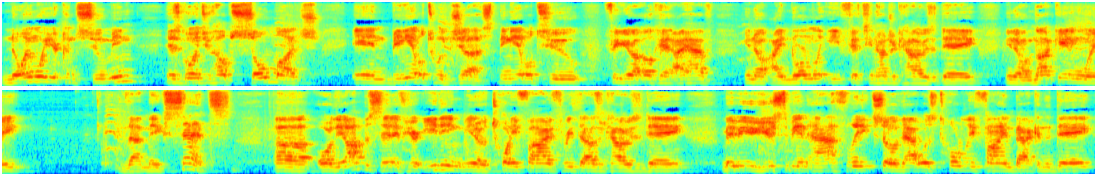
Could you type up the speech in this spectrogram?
knowing what you're consuming is going to help so much in being able to adjust, being able to figure out, okay, I have, you know, I normally eat 1,500 calories a day, you know, I'm not gaining weight. That makes sense. Uh, or the opposite, if you're eating, you know, 25, 3,000 calories a day, maybe you used to be an athlete, so that was totally fine back in the day,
